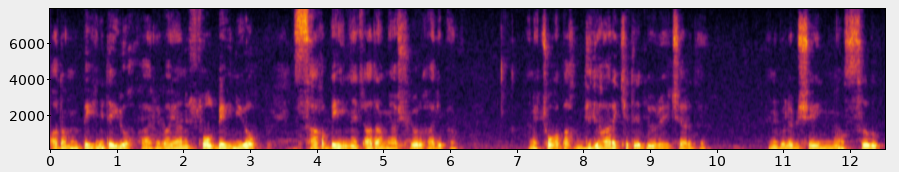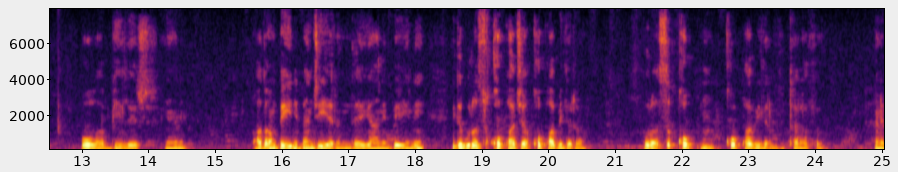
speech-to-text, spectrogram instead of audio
adamın beyni de yok galiba. Yani sol beyni yok. Sağ beyinle adam yaşıyor galiba. Hani çok bak dili hareket ediyor içeride. Yani böyle bir şey nasıl olabilir? Yani adam beyni bence yerinde. Yani beyni bir de burası kopacak, kopabilir ha. Burası kop, kopabilir bu tarafı. Yani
